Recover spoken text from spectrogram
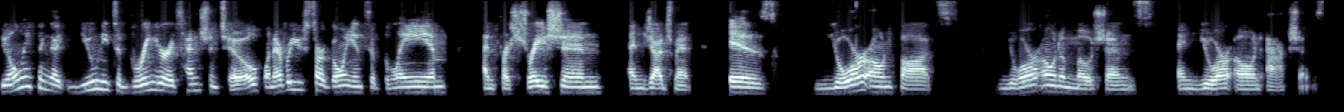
the only thing that you need to bring your attention to whenever you start going into blame and frustration and judgment is your own thoughts, your own emotions, and your own actions.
